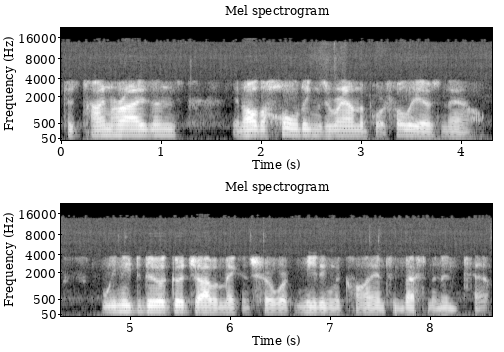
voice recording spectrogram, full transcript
because time horizons and all the holdings around the portfolios now, we need to do a good job of making sure we're meeting the client's investment intent.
